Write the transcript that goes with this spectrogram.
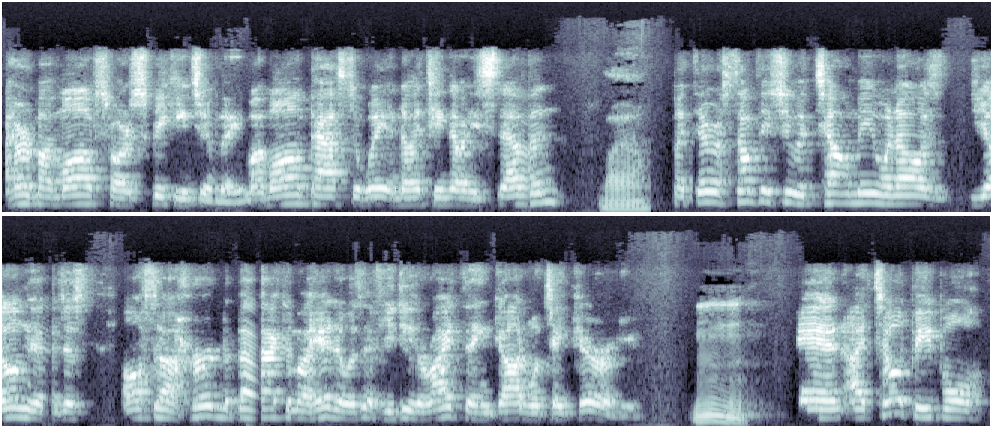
I heard my mom start speaking to me. My mom passed away in 1997. Wow. But there was something she would tell me when I was young that just also I heard in the back of my head it was if you do the right thing, God will take care of you. Mm. And I tell people,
